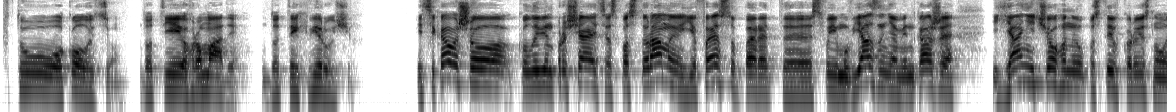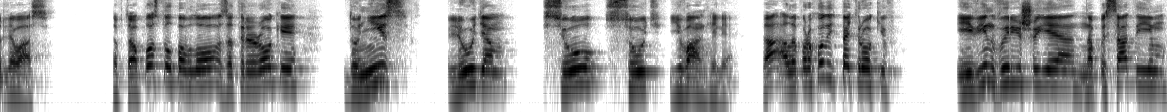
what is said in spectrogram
в ту околицю, до тієї громади, до тих віруючих. І цікаво, що коли він прощається з пасторами Єфесу перед е, своїм ув'язненням, він каже: Я нічого не упустив корисного для вас. Тобто апостол Павло за три роки доніс людям всю суть Євангелія. Але проходить п'ять років, і він вирішує написати їм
